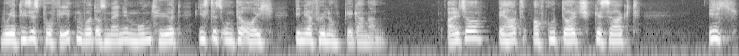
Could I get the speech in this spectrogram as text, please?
wo ihr dieses Prophetenwort aus meinem Mund hört, ist es unter euch in Erfüllung gegangen. Also, er hat auf gut Deutsch gesagt, ich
